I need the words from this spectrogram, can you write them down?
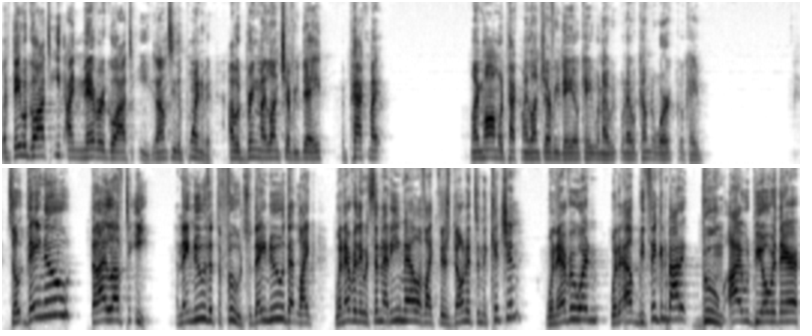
like they would go out to eat. I never go out to eat. I don't see the point of it. I would bring my lunch every day. I pack my, my mom would pack my lunch every day, okay, when I, when I would come to work, okay. So they knew that I loved to eat. And they knew that the food, so they knew that like whenever they would send that email of like there's donuts in the kitchen, when everyone would uh, be thinking about it, boom, I would be over there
